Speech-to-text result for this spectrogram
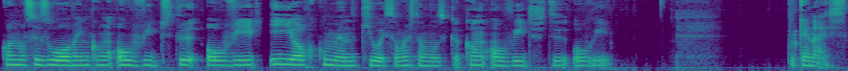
quando vocês o ouvem com ouvidos de ouvir. E eu recomendo que ouçam esta música com ouvidos de ouvir porque é nice.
